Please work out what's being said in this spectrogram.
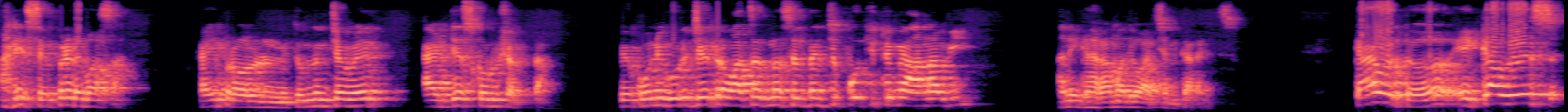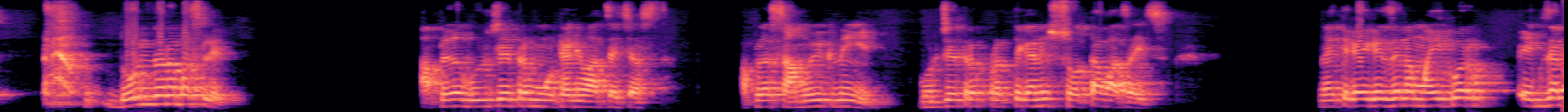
आणि सेपरेट बसा. काही प्रॉब्लेम नाही. तुम्ही तुमच्या वेळेत ऍडजस्ट करू शकता. किंवा कोणी गुरुचरित्र वाचत नसेल त्यांची पोती तुम्ही आणावी आणि घरामध्ये वाचन करायचं. काय होतं एका वेळेस दोन जण बसले. आपल्याला गुरुचरित्र मोठ्याने वाचायचे असतं. आपल्याला सामूहिक नाहीये. गुरुचरित्र प्रत्येकाने स्वतः वाचायचं. नाही तर काही काही जण माईकवर एक जण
